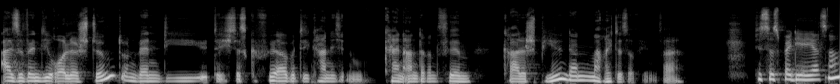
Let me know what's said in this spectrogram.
Also wenn die Rolle stimmt und wenn die, ich das Gefühl habe, die kann ich in einem, keinen anderen Film gerade spielen, dann mache ich das auf jeden Fall. Wie ist das bei dir, Jasna?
